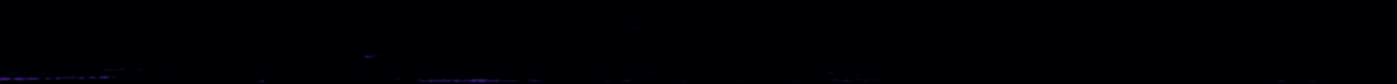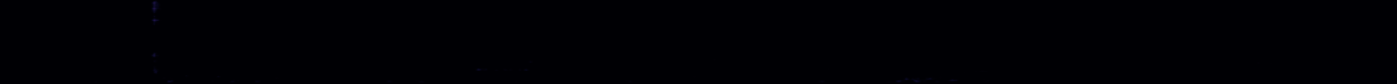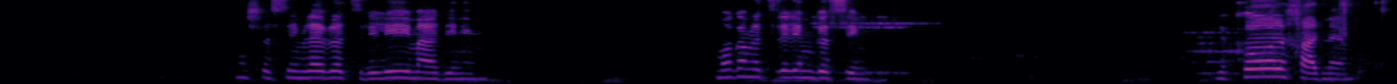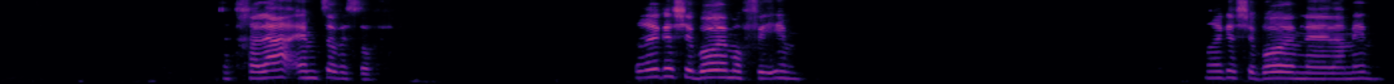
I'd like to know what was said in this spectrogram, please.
Mm-hmm. יש לשים לב לצלילים העדינים, כמו גם לצלילים גסים. לכל אחד מהם. התחלה, אמצע וסוף. רגע שבו הם מופיעים. רגע שבו הם נעלמים.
